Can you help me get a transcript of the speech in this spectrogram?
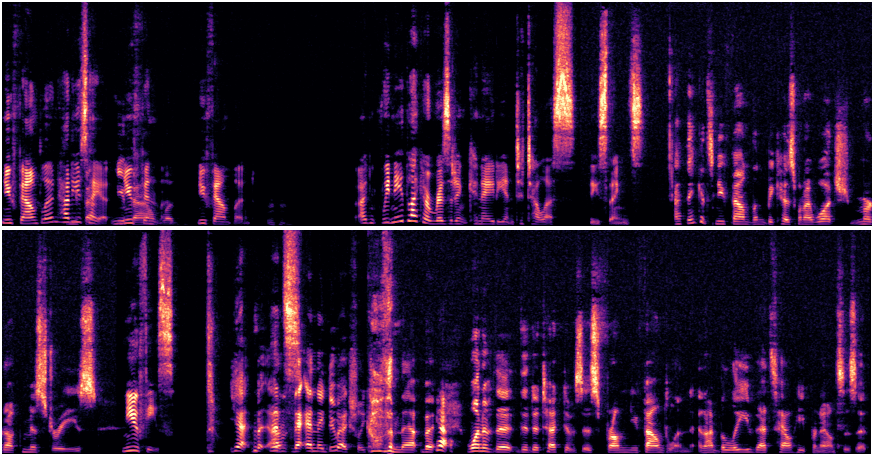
Newfoundland? How do you say it? Newfoundland. Newfoundland. I, we need like a resident Canadian to tell us these things. I think it's Newfoundland because when I watch Murdoch Mysteries, Newfies. Yeah, but um, th- and they do actually call them that. But Yeah. one of the the detectives is from Newfoundland, and I believe that's how he pronounces it.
